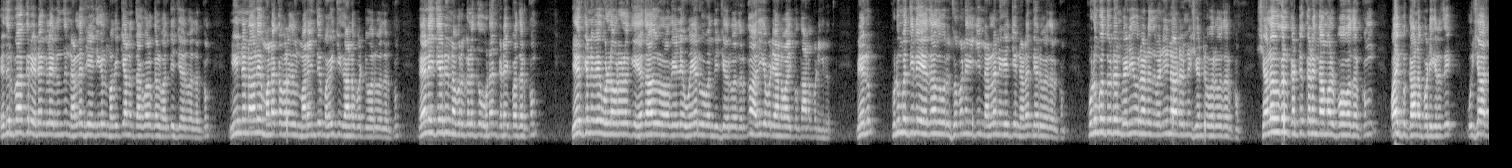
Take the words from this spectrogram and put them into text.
எதிர்பார்க்கிற இடங்களிலிருந்து நல்ல செய்திகள் மகிழ்ச்சியான தகவல்கள் வந்து சேருவதற்கும் நீண்ட நாளே மனக்கவலைகள் மறைந்து மகிழ்ச்சி காணப்பட்டு வருவதற்கும் வேலை தேடும் நபர்களுக்கு உடன் கிடைப்பதற்கும் ஏற்கனவே உள்ளவர்களுக்கு ஏதாவது ஒரு வகையிலே உயர்வு வந்து சேருவதற்கும் அதிகப்படியான வாய்ப்பு காணப்படுகிறது. மேலும் குடும்பத்திலே ஏதாவது ஒரு சுப நிகழ்ச்சி நல்ல நிகழ்ச்சி நடந்தேறுவதற்கும் குடும்பத்துடன் வெளியூர் அல்லது வெளிநாடுன்னு சென்று வருவதற்கும் செலவுகள் கட்டுக்கடங்காமல் போவதற்கும் வாய்ப்பு காணப்படுகிறது. உஷார்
